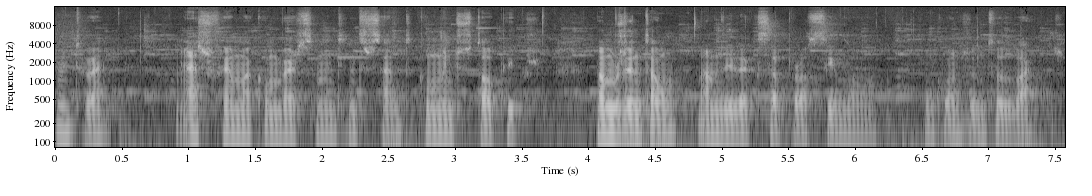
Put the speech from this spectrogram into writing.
Muito bem. Acho que foi uma conversa muito interessante, com muitos tópicos. Vamos então, à medida que se aproxima um conjunto de vacas,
